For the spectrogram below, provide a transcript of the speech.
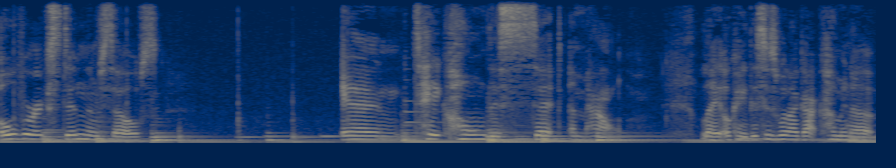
overextend themselves, and take home this set amount. Like, okay, this is what I got coming up.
